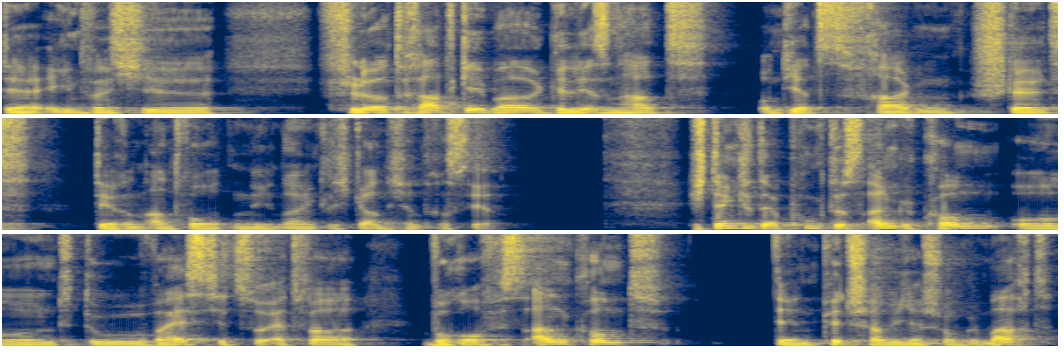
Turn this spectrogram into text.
der irgendwelche Flirt-Ratgeber gelesen hat und jetzt Fragen stellt, deren Antworten ihn eigentlich gar nicht interessieren. Ich denke, der Punkt ist angekommen und du weißt jetzt so etwa, worauf es ankommt. Den Pitch habe ich ja schon gemacht.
